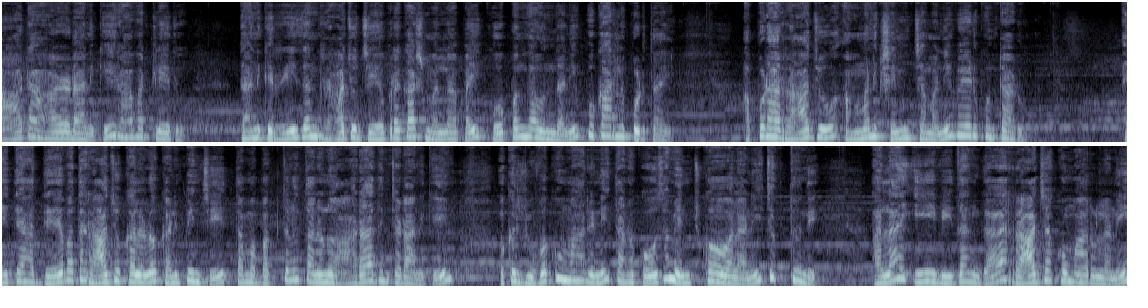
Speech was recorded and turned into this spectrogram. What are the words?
ఆట ఆడడానికి రావట్లేదు. దానికి రీజన్ రాజు జయప్రకాష్ మల్లాపై కోపంగా ఉందని పుకార్లు పుడతాయి. అప్పుడు ఆ రాజు అమ్మని క్షమించమని వేడుకుంటాడు. అయితే ఆ దేవత రాజు కలలో కనిపించి తమ భక్తులు తనను ఆరాధించడానికి ఒక యువకుమారిని తన కోసం ఎంచుకోవాలని చెప్తుంది. అలా ఈ విధంగా రాజకుమారులని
